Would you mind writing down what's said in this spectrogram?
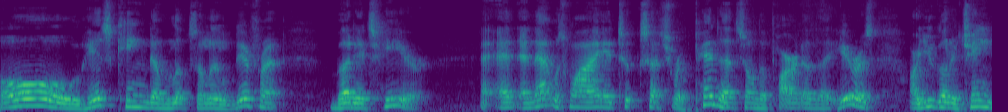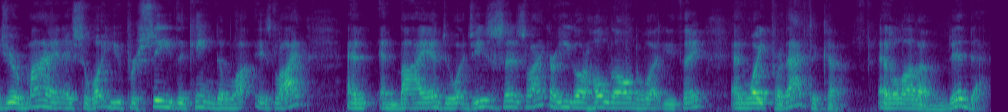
oh, his kingdom looks a little different, but it's here. And, and that was why it took such repentance on the part of the hearers. Are you going to change your mind as to what you perceive the kingdom is like and, and buy into what Jesus says like? Or are you going to hold on to what you think and wait for that to come? And a lot of them did that.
